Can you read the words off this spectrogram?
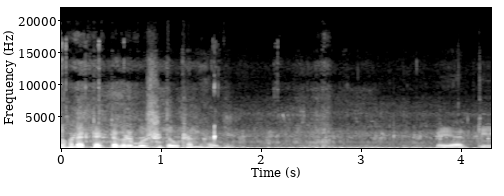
তখন একটা একটা করে বড়শিতে উঠানো হয়। এই আর কি।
